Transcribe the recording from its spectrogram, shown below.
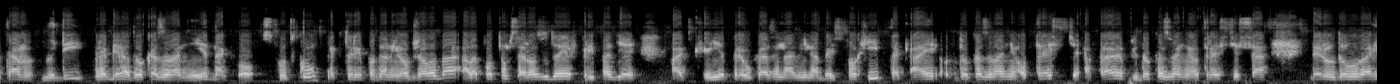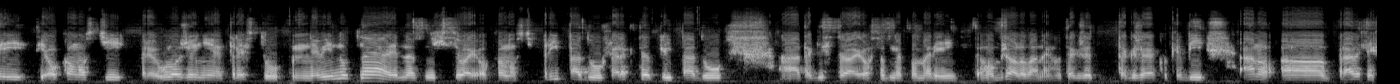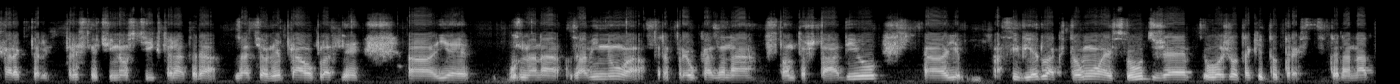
tam vždy prebieha dokazovanie jednak o skutku, pre ktorý je podaný obžaloba, ale potom sa rozhoduje v prípade, ak je preukázaná vina bez pochyb, tak aj dokazovanie o treste. A práve pri dokazovaní o treste sa berú do úvahy tie okolnosti pre uloženie trestu nevyhnutné a jedna z nich sú aj okolnosti prípadu, charakter prípadu a takisto aj osobné pomery toho obžalovaného. Takže, takže ako keby áno, práve ten charakter trestnej činnosti, ktorá teda zatiaľ neprávoplatne je uznaná za vinu a teda preukázaná v tomto štádiu, je, asi viedla k tomu aj súd, že uložil takýto trest, teda nad,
